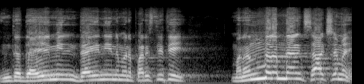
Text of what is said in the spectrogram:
ఇంత దయమీ దయనీయమైన పరిస్థితి మనందరం దానికి సాక్ష్యమే.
